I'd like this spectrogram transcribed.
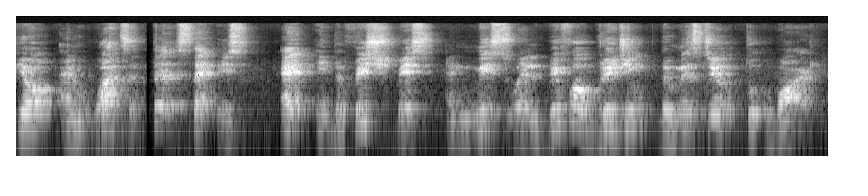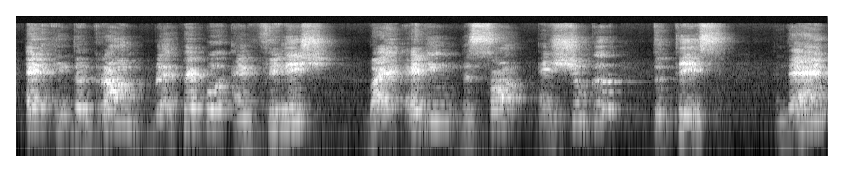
pure and water. Third step is add in the fish paste and mix well before bridging the mixture to a boil. Add in the ground black pepper and finish by adding the salt and sugar to taste. And then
